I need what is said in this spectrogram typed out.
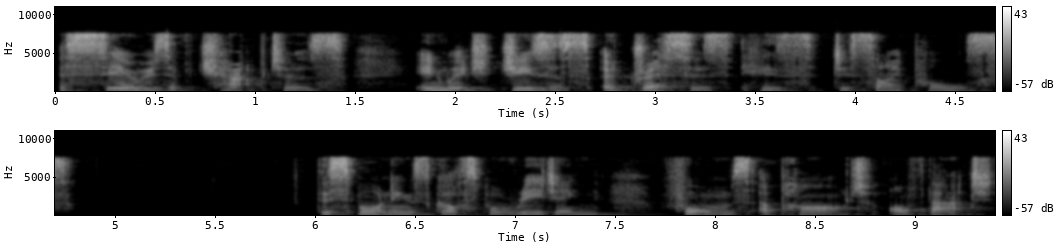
a series of chapters in which Jesus addresses his disciples. This morning's Gospel reading forms a part of that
